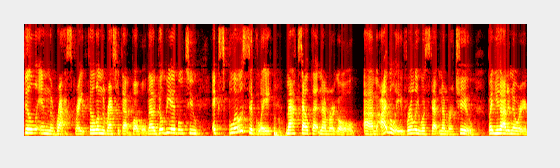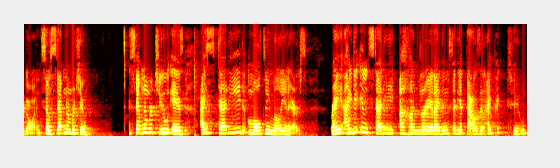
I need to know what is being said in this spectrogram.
fill in the rest, right? Fill in the rest with that bubble. Now you'll be able to explosively max out that number goal. Um, I believe really was step number two, but you got to know where you're going. So step number two. Step number two is I studied multimillionaires, right? I didn't study a hundred. I didn't study a thousand. I picked two.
